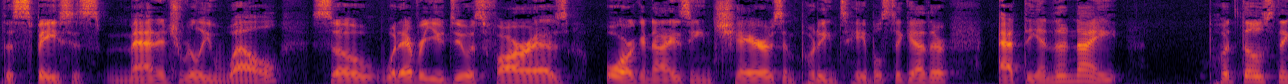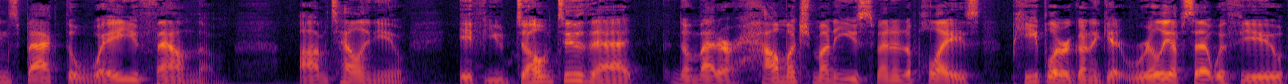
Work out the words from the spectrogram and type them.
the space is managed really well. So whatever you do as far as organizing chairs and putting tables together, at the end of the night, put those things back the way you found them. I'm telling you, if you don't do that, no matter how much money you spend at a place, people are going to get really upset with you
